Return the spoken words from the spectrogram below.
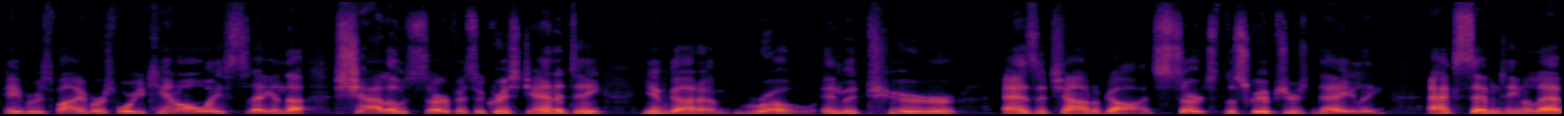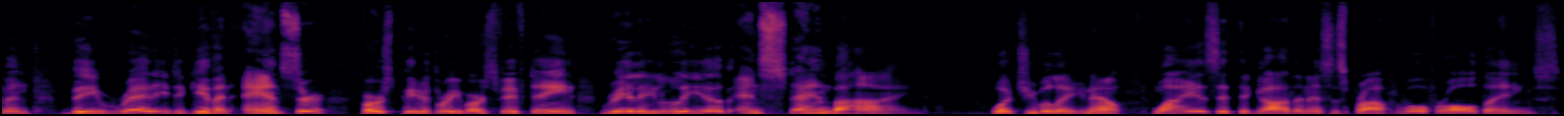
Hebrews 5 verse 4. You can't always stay in the shallow surface of Christianity. You've got to grow and mature as a child of God. Search the Scriptures daily. Acts 17, 11. Be ready to give an answer. 1 Peter 3 verse 15. Really live and stand behind what you believe. Now, why is it that godliness is profitable for all things?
